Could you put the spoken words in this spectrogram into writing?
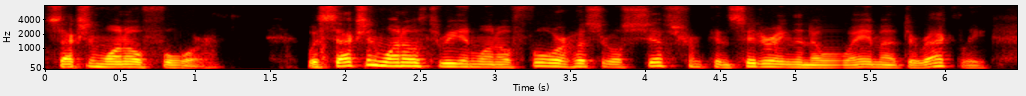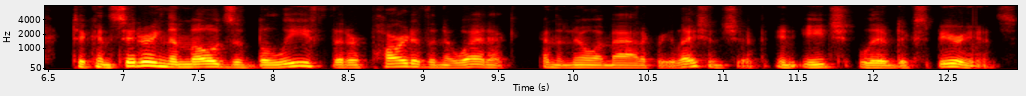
section 104. With section 103 and 104, Husserl shifts from considering the noema directly to considering the modes of belief that are part of the noetic and the noematic relationship in each lived experience.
